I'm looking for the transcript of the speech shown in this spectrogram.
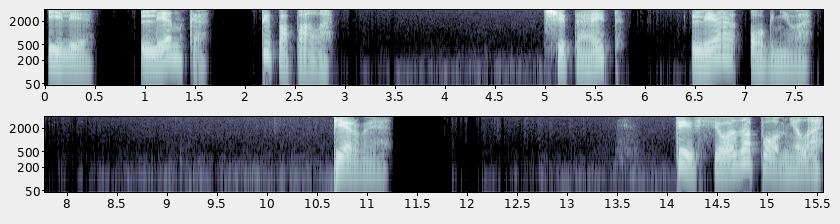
или Ленка, ты попала. Читает Лера Огнева. Первое. «Ты все запомнила?»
